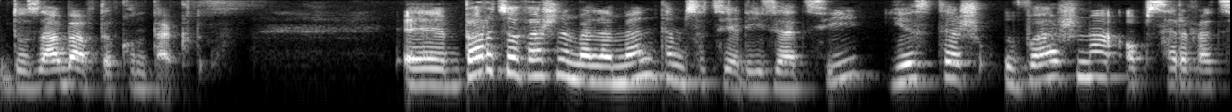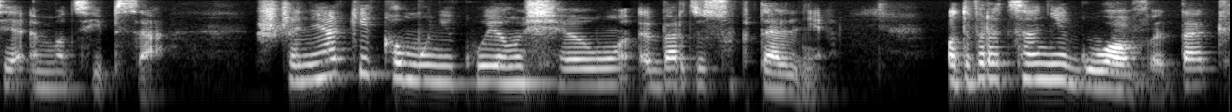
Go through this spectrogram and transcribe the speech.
do zabaw, do kontaktów. Bardzo ważnym elementem socjalizacji jest też uważna obserwacja emocji psa. Szczeniaki komunikują się bardzo subtelnie odwracanie głowy, tak,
